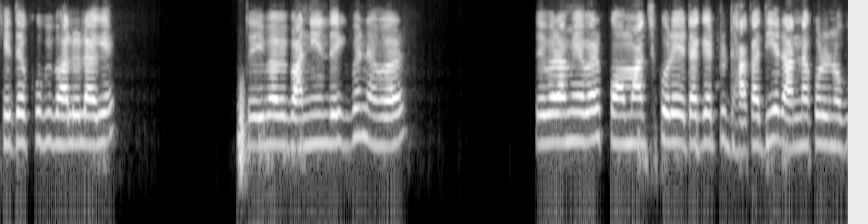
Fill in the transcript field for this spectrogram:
খেতে খুবই ভালো লাগে। তো এইভাবে বানিয়ে দেখবেন এবার। তো এবার আমি এবার কম আঁচ করে এটাকে একটু ঢাকা দিয়ে রান্না করে নেব।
